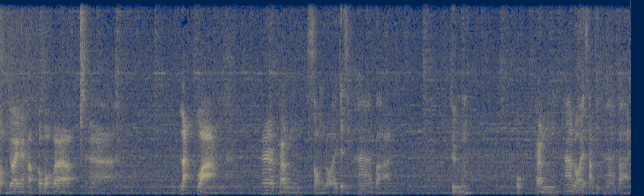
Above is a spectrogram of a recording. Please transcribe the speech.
สองย่อยนะครับเขาบอกว่าอ่าระหว่าง 5,275 บาท ถึง 6,535 บาท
